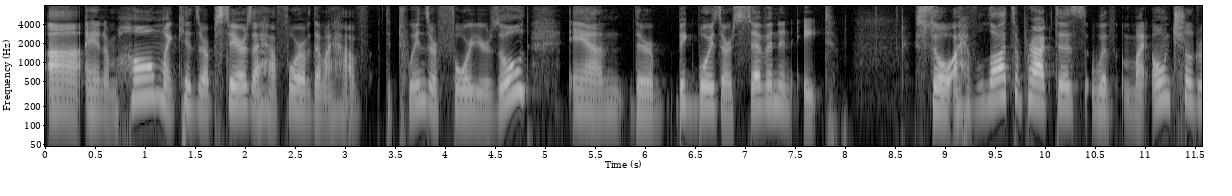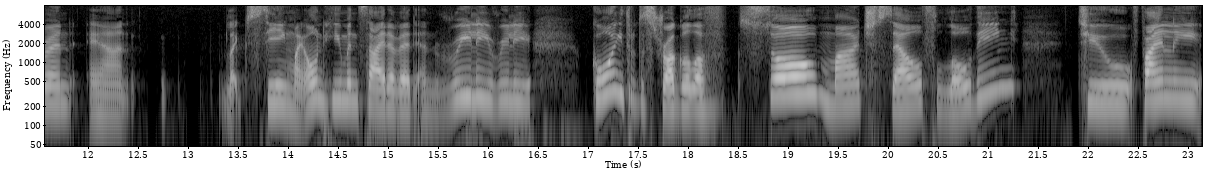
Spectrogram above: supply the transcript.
uh, and I'm home. My kids are upstairs. I have four of them. I have the twins are four years old, and their big boys are seven and eight. So I have lots of practice with my own children and like seeing my own human side of it, and really, really going through the struggle of so much self loathing to finally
